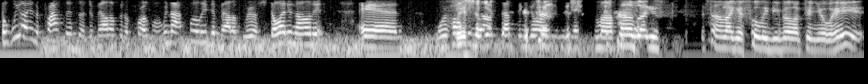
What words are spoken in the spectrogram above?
But we are in the process of developing a program. We're not fully developed. We're starting on it, and we're hoping to get something going in the next month. It sounds like it's it sounds like it's fully developed in your head.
